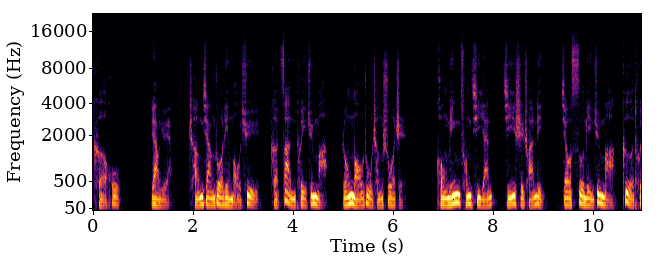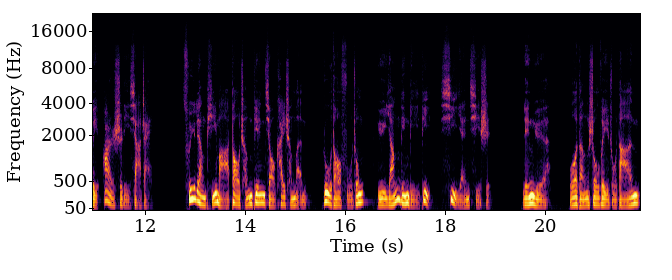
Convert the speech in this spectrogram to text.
可乎？”亮曰：“丞相若令某去，可暂退军马，容某入城说之。”孔明从其言，及时传令，叫四面军马各退二十里下寨。崔亮匹马到城边，叫开城门，入到府中，与杨凌礼毕，细言其事。凌曰：“我等受魏主大恩，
